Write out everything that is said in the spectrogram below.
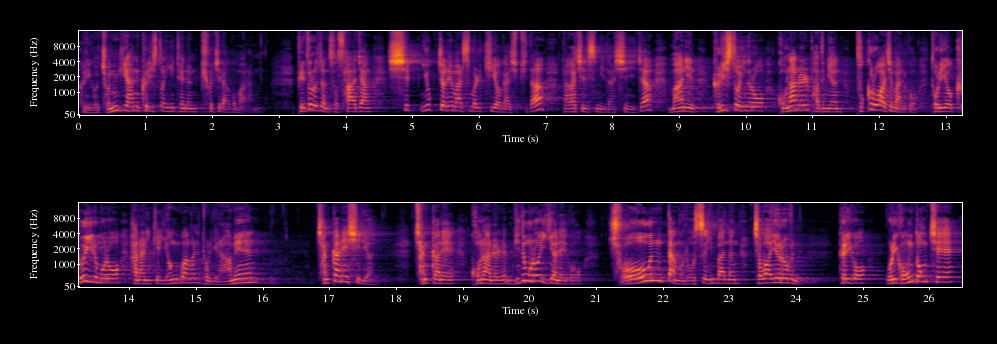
그리고 존귀한 그리스도인이 되는 표지라고 말합니다. 베드로전서 4장 16절의 말씀을 기억하십시다. 다 같이 읽습니다. 시작. 만일 그리스도인으로 고난을 받으면 부끄러워하지 말고 도리어 그 이름으로 하나님께 영광을 돌리라. 아멘. 잠깐의 시련, 잠깐의 고난을 믿음으로 이겨내고 좋은 땅으로 쓰임 받는 저와 여러분 그리고 우리 공동체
